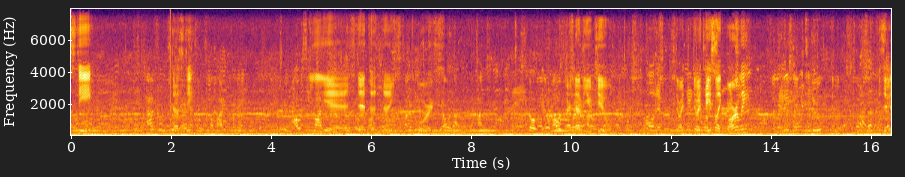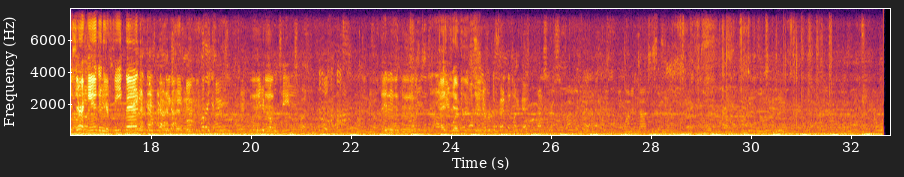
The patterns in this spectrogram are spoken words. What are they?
Dusty. Dusty. Yes, that's a nice horse. I love you too. Do I do I taste like barley? Is there, is there a hand in your feed bag?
